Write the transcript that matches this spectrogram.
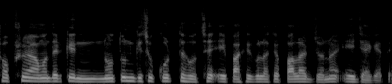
সবসময় আমাদেরকে নতুন কিছু করতে হচ্ছে এই পাখিগুলোকে পালার জন্য এই জায়গাতে।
